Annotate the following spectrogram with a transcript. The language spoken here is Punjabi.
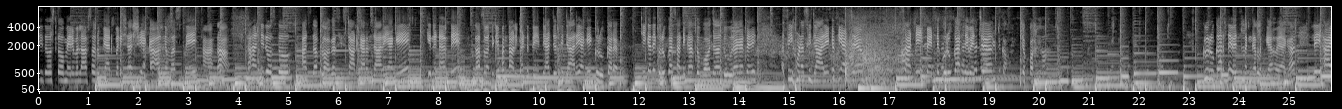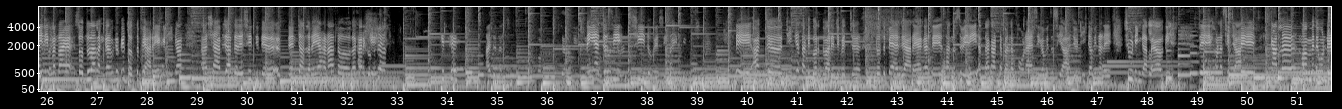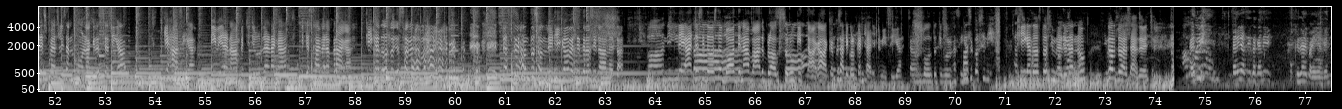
ਜੀ ਦੋਸਤੋ ਮੇਰੇ ਵੱਲੋਂ ਆਪ ਸਭ ਨੂੰ ਪਿਆਰ ਭਰੀ ਸਤਿ ਸ਼੍ਰੀ ਅਕਾਲ ਨਮਸਤੇ ਆਦਾ ਤਾਂ ਹਾਂਜੀ ਦੋਸਤੋ ਅੱਜ ਦਾ ਵਲੌਗ ਅਸੀਂ ਸਟਾਰਟ ਕਰਨ ਜਾ ਰਹੇ ਹਾਂਗੇ। ਕਿੰਨੇ ਟਾਈਮ ਤੇ? 10:45 ਮਿੰਟ ਤੇ। ਤੇ ਅੱਜ ਅਸੀਂ ਜਾ ਰਹੇ ਹਾਂਗੇ ਗੁਰੂ ਘਰ। ਠੀਕ ਹੈ ਤੇ ਗੁਰੂ ਘਰ ਸਾਡੇ ਘਰ ਤੋਂ ਬਹੁਤ ਜ਼ਿਆਦਾ ਦੂਰ ਹੈਗਾ ਤੇ ਅਸੀਂ ਹੁਣ ਅਸੀਂ ਜਾ ਰਹੇ ਕਿਉਂਕਿ ਅੱਜ ਸਾਡੇ ਪਿੰਡ ਗੁਰੂ ਘਰ ਦੇ ਵਿੱਚ ਚੁੱਪ ਘਰ ਦੇ ਵਿੱਚ ਲੰਗਰ ਲੱਗਿਆ ਹੋਇਆ ਹੈਗਾ। ਤੇ ਆਏ ਨਹੀਂ ਪਤਾ ਦੁੱਧ ਦਾ ਲੰਗਰ ਕਿਉਂਕਿ ਦੁੱਧ ਪਿਆ ਰਹੇ ਹੈਗੇ ਠੀਕ ਆ। ਸਾਹਿਬਜ਼ਾਦੇ ਦੇ ਸ਼ਹੀਦੀ ਦੇ ਦਿਨ ਚੱਲ ਰਹੇ ਆ ਹਨਾ ਤਾਂ ਉਹਦਾ ਕਰਕੇ। ਕਿੱਥੇ? ਅੱਜ ਦਿਨ ਨਹੀਂ ਅੱਜ ਅਸੀਂ ਸ਼ਹੀਦ ਹੋਏ ਸੀ। ਤੇ ਅੱਜ ਠੀਕ ਹੈ ਸਾਡੇ ਗੁਰਦੁਆਰੇ ਦੇ ਵਿੱਚ ਦੁੱਧ ਪਿਆ ਜਾ ਰਿਹਾ ਹੈਗਾ ਤੇ ਸਾਨੂੰ ਸਵੇਰੇ ਅੱਧਾ ਘੰਟਾ ਪਹਿਲਾਂ ਫੋਨ ਆਇਆ ਸੀਗਾ ਵੀ ਤੁਸੀਂ ਆ ਜਿਓ ਠੀਕ ਆ ਵੀ ਨਾਲੇ ਸ਼ੂਟਿੰਗ ਕਰ ਲਿਓ ਆਪਦੀ। ਤੇ ਹੁਣ ਅਸੀਂ ਜਾ ਤੇ ਕੱਲ ਮਾਮੇ ਦੇ ਮੁੰਡੇ ਨੇ ਸਪੈਸ਼ਲੀ ਸਾਨੂੰ ਫੋਨ ਲਾ ਕੇ ਦੱਸਿਆ ਸੀਗਾ ਕਿਹਾ ਸੀਗਾ ਵੀ ਮੇਰਾ ਨਾਮ ਵਿੱਚ ਜ਼ਰੂਰ ਲੈਣਾਗਾ ਵੀ ਜੱਸਾ ਮੇਰਾ ਭਰਾ ਹੈਗਾ ਠੀਕ ਆ ਦੋਸਤੋ ਜੱਸਾ ਮੇਰਾ ਭਰਾ। ਹੈਗਾ ਜੱਸੇ ਹੁਣ ਤੂੰ ਸੁਣ ਲਈ ਠੀਕ ਆ? ਵੈਸੇ ਤੇਰਾ ਸੀ ਨਾਂ ਲੈਤਾ। ਤੇ ਅੱਜ ਅਸੀਂ ਦੋਸਤੋ ਬਹੁਤ ਦਿਨਾਂ ਬਾਅਦ ਬਲੌਗ ਸ਼ੁਰੂ ਕੀਤਾ ਹੈਗਾ ਕਿਉਂਕਿ ਸਾਡੇ ਕੋਲ ਕੰਟੈਂਟ ਨਹੀਂ ਸੀਗਾ। ਚਲ ਹੁਣ ਬੋਲ ਤੂੰ ਕੀ ਬੋਲਣਾ ਸੀਗਾ? ਬਸ ਕੁਛ ਨਹੀਂ ਠੀਕ ਆ ਦੋਸਤੋ ਅਸੀਂ ਮਿਲਦੇ ਤੁਹਾਨੂੰ ਗੁਰਦੁਆਰਾ ਸਾਹਿਬ ਦੇ ਵਿੱਚ। ਕਹਿੰਦੀ ਕਹਿੰਦੀ ਅਸੀਂ ਤਾਂ ਕਹਿੰਦੀ ਭੁੱਖੇ ਜਾਈ ਪਏ ਆ ਕਹਿੰਦੀ।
